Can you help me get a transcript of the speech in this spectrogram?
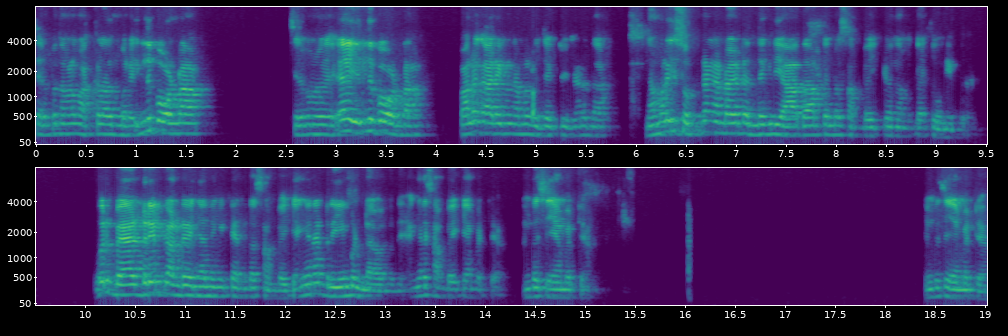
ചിലപ്പോൾ നമ്മുടെ മക്കൾ അത് പറയും ഇന്ന് പോകണ്ട ചിലപ്പോൾ ഏ ഇന്ന് പോകണ്ട പല കാര്യങ്ങളും നമ്മൾ റിജക്ട് ചെയ്യും. എന്താ നമ്മൾ ഈ സ്വപ്നം കണ്ടായിട്ട് എന്തെങ്കിലും യാഥാർത്ഥ്യം സംഭവിക്കുമെന്ന് നമുക്ക് തോന്നിപ്പോകും. ഒരു ബാഡ് ഡ്രീം കണ്ടു കഴിഞ്ഞാൽ നിങ്ങൾക്ക് എന്താ സംഭവിക്കുക? എങ്ങനെ ഡ്രീം ഉണ്ടാവുന്നത്? എങ്ങനെ സംഭവിക്കാൻ പറ്റുക? എന്താ ചെയ്യാൻ പറ്റുക? എന്ത് ചെയ്യാൻ പറ്റുക?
